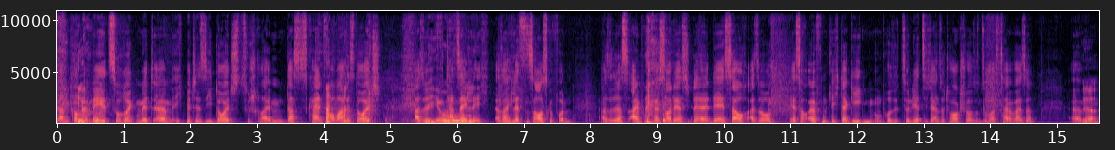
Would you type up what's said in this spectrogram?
dann kommt eine Mail zurück mit, ähm, ich bitte Sie Deutsch zu schreiben. Das ist kein formales Deutsch. Also Jo. tatsächlich, das habe ich letztens rausgefunden. Also das ist ein Professor, der ist, der, der ist auch, also der ist auch öffentlich dagegen und positioniert sich da in so Talkshows und sowas teilweise. Ähm, Ja.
